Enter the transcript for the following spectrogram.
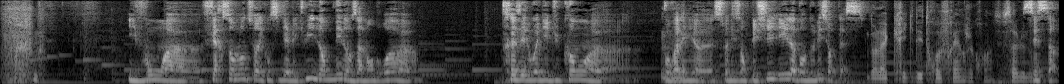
Ils vont euh, faire semblant de se réconcilier avec lui, l'emmener dans un endroit euh, très éloigné du camp euh, pour aller soi-disant pêcher et l'abandonner sur place. Dans la crique des trois frères, je crois, c'est ça le nom? C'est ça,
